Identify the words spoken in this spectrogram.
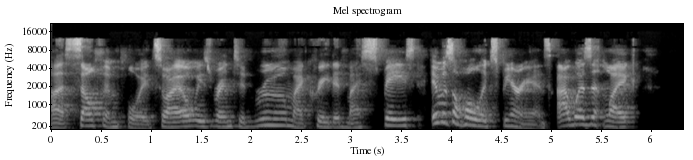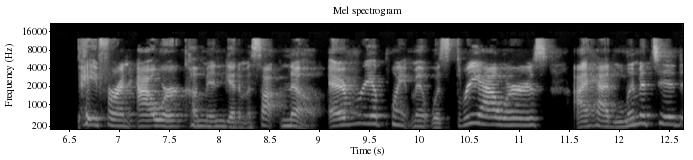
uh, self-employed. So i always rented room i created my space. It was a whole experience. I wasn't like pay for an hour, come in, get a massage. No, every appointment was three hours. I had limited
